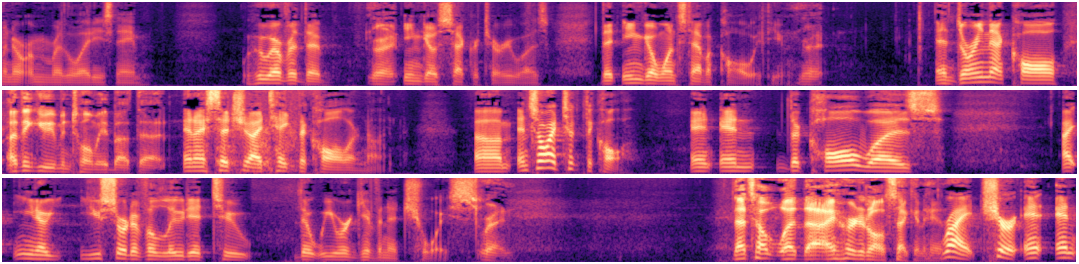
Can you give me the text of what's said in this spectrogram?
I don't remember the lady's name, whoever the Right. Ingo secretary was, that Ingo wants to have a call with you. Right. And during that call, I think you even told me about that. and I said, should I take the call or not? Um, and so I took the call, and and the call was, I you know, you sort of alluded to that we were given a choice. Right. That's how what I heard it all secondhand. Right, sure. And, and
